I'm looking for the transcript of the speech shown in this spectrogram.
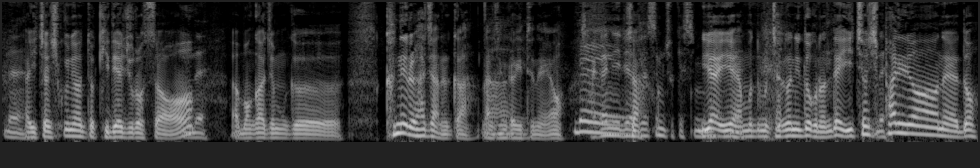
네. 2019년 또 기대주로서 네. 어, 뭔가 좀 그 큰일을 하지 않을까라는 아, 생각이 예. 드네요. 네. 작은 했으면 좋겠습니다. 예, 예. 네. 아무튼 뭐 작은 일도 그런데 2018년에도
